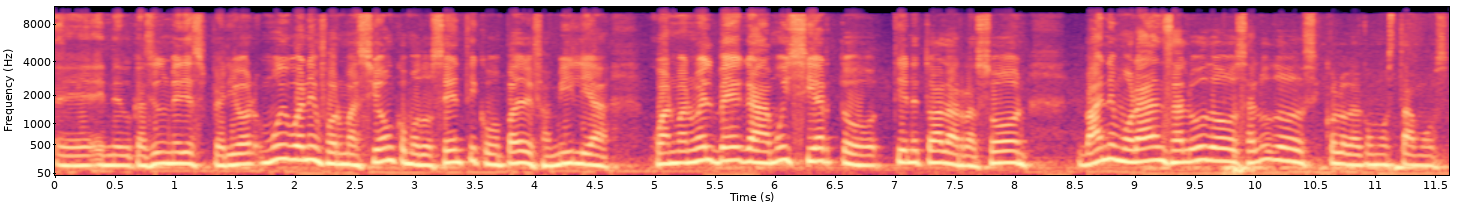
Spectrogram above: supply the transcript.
eh, en educación media superior. Muy buena información como docente y como padre de familia. Juan Manuel Vega, muy cierto, tiene toda la razón. Vane Morán, saludos, saludos, psicóloga, ¿cómo estamos?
